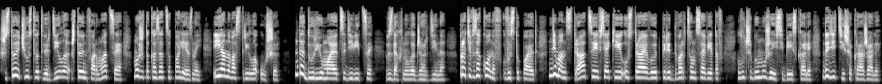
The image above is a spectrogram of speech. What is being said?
Шестое чувство твердило, что информация может оказаться полезной, и я навострила уши. «Да дурью маются девицы», — вздохнула Джардина. «Против законов выступают, демонстрации всякие устраивают перед Дворцом Советов. Лучше бы мужей себе искали, да детишек рожали.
